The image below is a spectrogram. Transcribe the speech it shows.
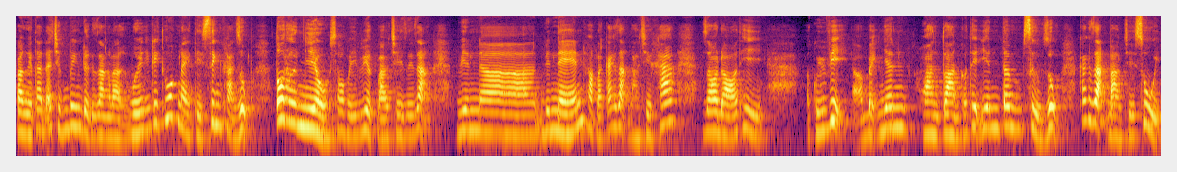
và người ta đã chứng minh được rằng là với những cái thuốc này thì sinh khả dụng tốt hơn nhiều so với việc bào chế dưới dạng viên uh, viên nén hoặc là các dạng bào chế khác. Do đó thì à, quý vị à, bệnh nhân hoàn toàn có thể yên tâm sử dụng các dạng bào chế sủi.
